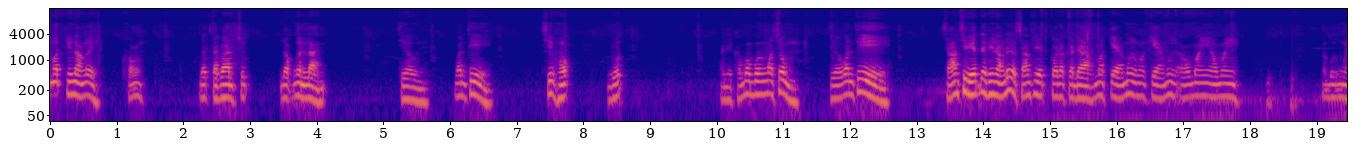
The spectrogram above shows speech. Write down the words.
หมดพี่น้องเลยของรัฐบาลชุดดอกเงินล้าน เที่ยววันที่สิบหกลุด อันนี้เขามาเบิ้งมาส้มเดี๋ยววันที่สามสิบเอ็ดได้พี่น้องเด้อสามสิบเอ็ดกรกฎาคมาแก่มือมาแก่มือเอาไม้เอาไม้มาเบิ้งไม้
